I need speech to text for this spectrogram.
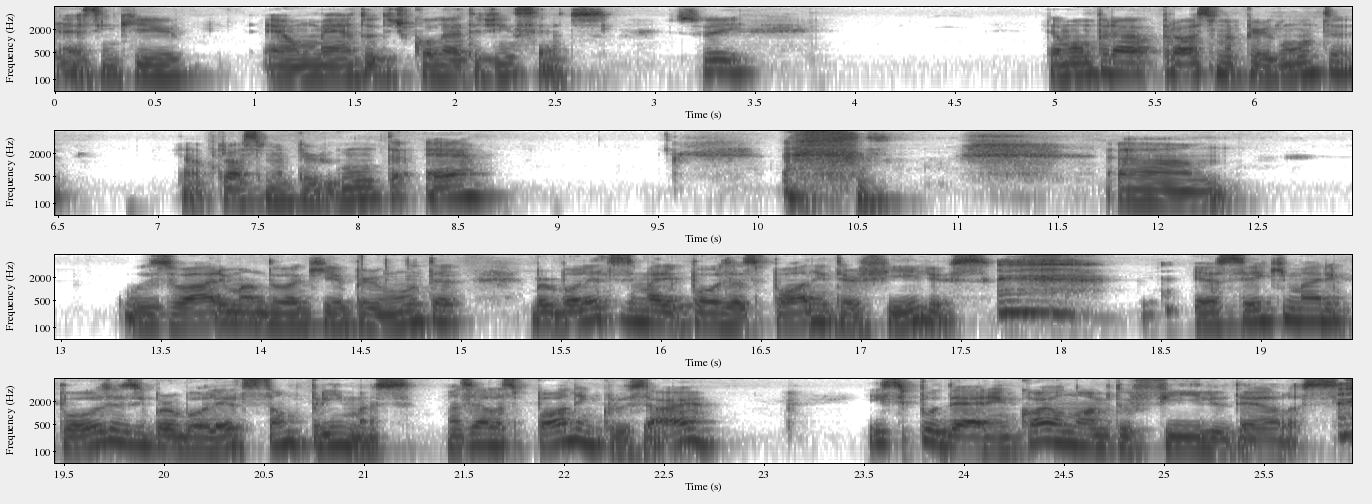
É assim que é um método de coleta de insetos. Isso aí. Então vamos para a próxima pergunta. A próxima pergunta é. Um, o usuário mandou aqui a pergunta: borboletas e mariposas podem ter filhos? Eu sei que mariposas e borboletas são primas, mas elas podem cruzar? E se puderem, qual é o nome do filho delas?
